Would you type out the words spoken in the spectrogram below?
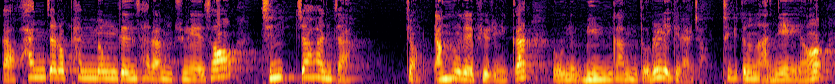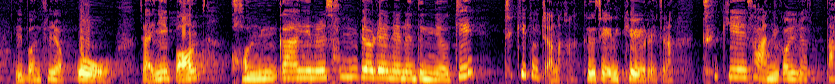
자, 환자로 판명된 사람 중에서 진짜 환자 양성자의 비율이니까 이거는 민감도를 얘기를 하죠. 특이도는 아니에요. 1번 틀렸고 자 2번 건강인을 선별해내는 능력이 특이도잖아. 그래서 제가 이렇게 요약을 했잖아. 특이해서 안 걸렸다.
